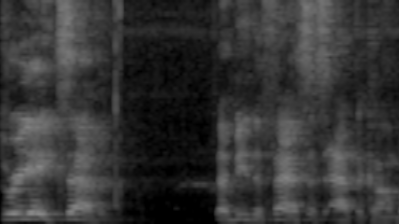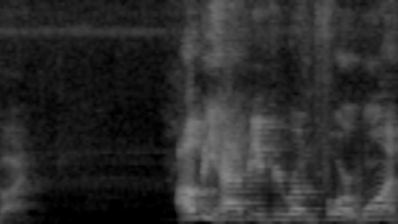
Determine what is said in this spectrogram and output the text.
387. That'd be the fastest at the combine. I'll be happy if you run 4 1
